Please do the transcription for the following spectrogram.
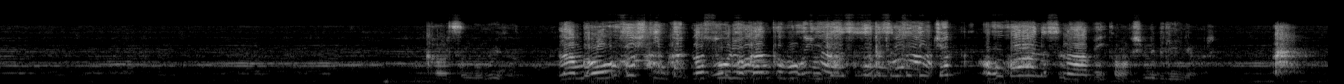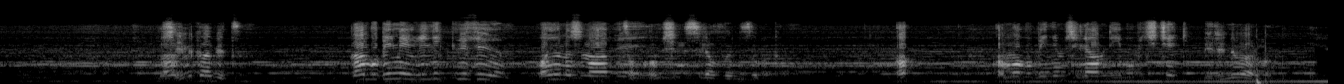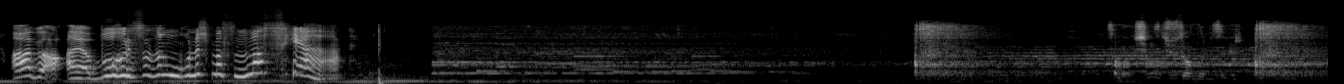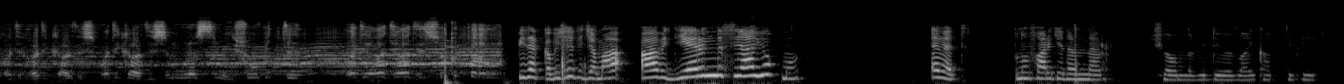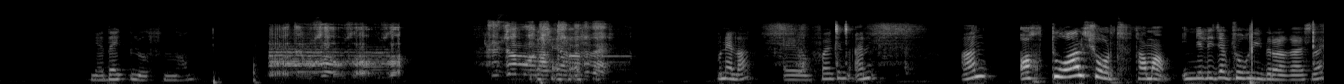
Kartın bu muydu? Lan bu benim seçtiğim kart nasıl oluyor kanka bu imkansız anasını satayım çak. Oha anasını abi. Tamam şimdi bileğine var. Kaybettin? lan bu benim evlilik yüzüğüm. Vay anasını abi. Tamam şimdi silahlarınıza bakalım. Ama bu benim silahım değil bu bir çiçek. Birini ver bana. Abi a- a- bu hırsızın konuşması nasıl ya? Tamam şimdi cüzdanlarınızı verin. Hadi hadi kardeşim hadi kardeşim uğraştırmayın şov bitti. Hadi hadi hadi söküp paraları. Bir dakika bir şey diyeceğim ha. Abi diğerinde silah yok mu? Evet. Bunu fark edenler şu anda videoya like attı bile. Ne bekliyorsun lan? Hadi uza uza uza. Cüzdan ve anahtarları ver. Bu ne lan? Ee, fucking an, an aktual short. Tamam. İngilizcem çok iyidir arkadaşlar.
